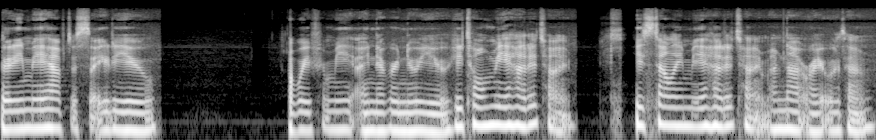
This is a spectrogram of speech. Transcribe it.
that he may have to say to you, Away from me, I never knew you. He told me ahead of time. He's telling me ahead of time I'm not right with him.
